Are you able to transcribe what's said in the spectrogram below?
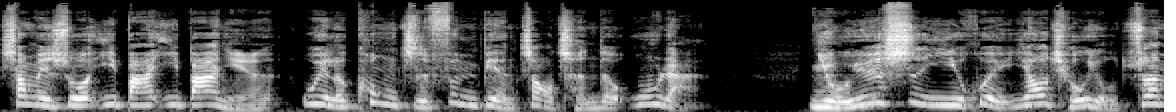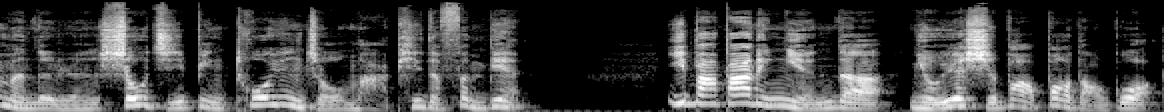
上面说，一八一八年，为了控制粪便造成的污染，纽约市议会要求有专门的人收集并托运走马匹的粪便。一八八零年的《纽约时报》报道过，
